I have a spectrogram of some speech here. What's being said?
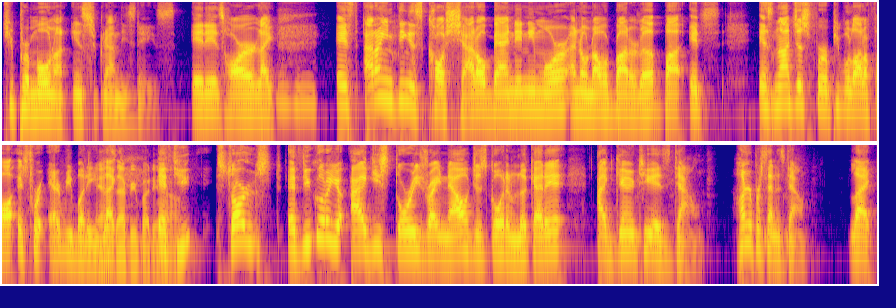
to promote on Instagram these days. It is hard. Like it's I don't even think it's called shadow banned anymore. I know Novel brought it up, but it's it's not just for people a lot of fault. It's for everybody. Yeah, it's like everybody If now. you start, if you go to your IG stories right now, just go ahead and look at it. I guarantee it's down. Hundred percent is down. Like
